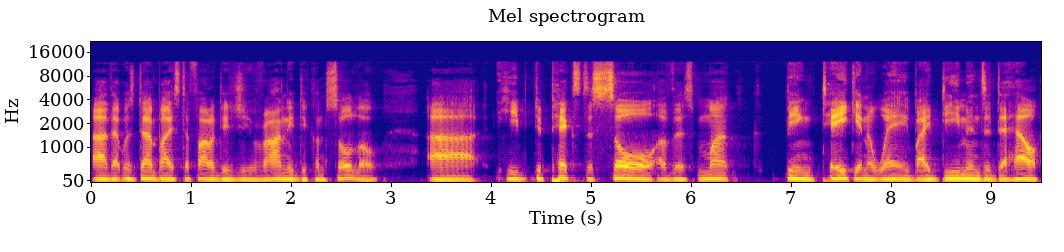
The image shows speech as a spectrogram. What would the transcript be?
uh, that was done by Stefano di Giovanni di Consolo uh, he depicts the soul of this monk being taken away by demons into hell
